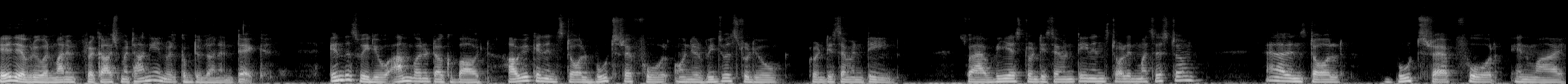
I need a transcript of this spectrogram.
Hey there everyone, my name is Prakash Mathani and welcome to Lernen Tech. In this video, I'm going to talk about how you can install Bootstrap 4 on your Visual Studio 2017. So I have VS 2017 installed in my system and I'll install Bootstrap 4 in my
